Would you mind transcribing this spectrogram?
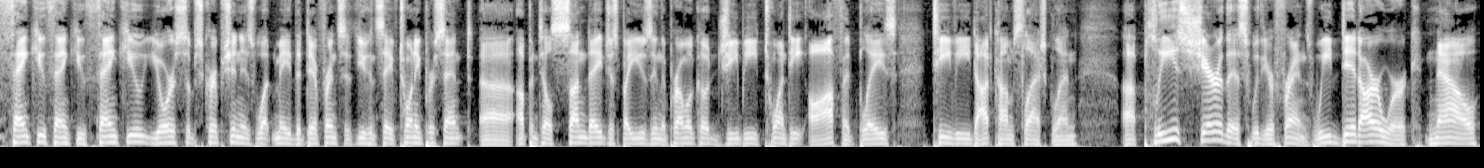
Thank you, thank you, thank you. Your subscription is what made the difference. You can save 20% uh, up until Sunday just by using the promo code GB20 off at blazetv.com slash Glenn. Uh, please share this with your friends. We did our work. Now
